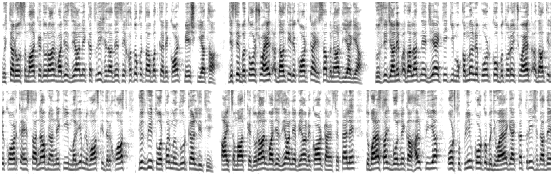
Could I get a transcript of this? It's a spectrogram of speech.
گزشتہ روز سماعت کے دوران واجد ضیاء نے قطری شہزادے سے خط و کتابت کا ریکارڈ پیش کیا تھا، جسے بطور شواہد عدالتی ریکارڈ کا حصہ بنا دیا گیا۔ دوسری جانب، عدالت نے جے آئی ٹی کی مکمل رپورٹ کو بطور شواہد عدالتی ریکارڈ کا حصہ نہ بنانے کی مریم نواز کی درخواست جزوی طور پر منظور کر لی تھی۔ آج سماعت کے دوران واجد ضیاء نے بیان ریکارڈ کرنے سے پہلے دوبارہ سچ بولنے کا حلف لیا اور سپریم کورٹ کو بھجوایا گیا۔ قطری شہزادے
